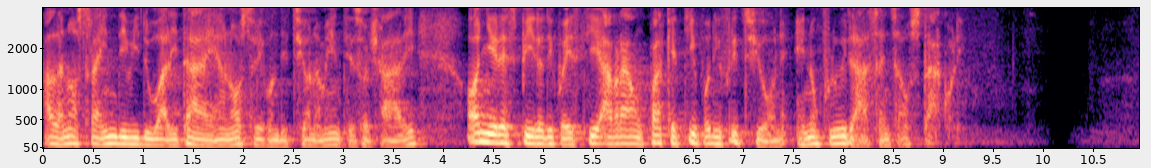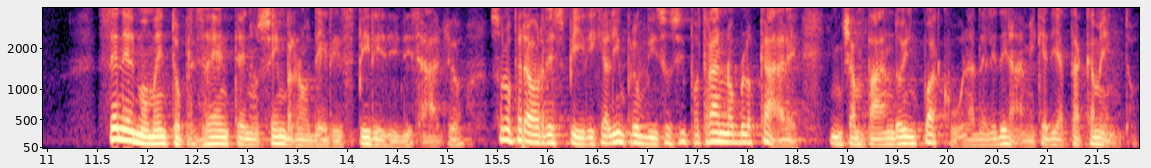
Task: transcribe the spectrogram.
alla nostra individualità e ai nostri condizionamenti sociali, ogni respiro di questi avrà un qualche tipo di frizione e non fluirà senza ostacoli. Se nel momento presente non sembrano dei respiri di disagio, sono però respiri che all'improvviso si potranno bloccare, inciampando in qualcuna delle dinamiche di attaccamento.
